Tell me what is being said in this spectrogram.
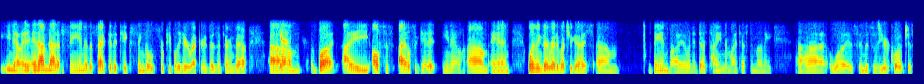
you know, and, and I'm not a fan of the fact that it takes singles for people to hear records, as it turns out. Um, yeah. But I also I also get it, you know. Um, and one of the things I read about your guys' um, band bio, and it does tie into my testimony, uh, was, and this was your quote. Just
